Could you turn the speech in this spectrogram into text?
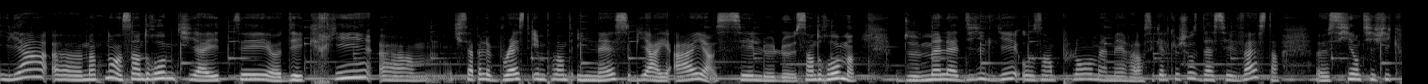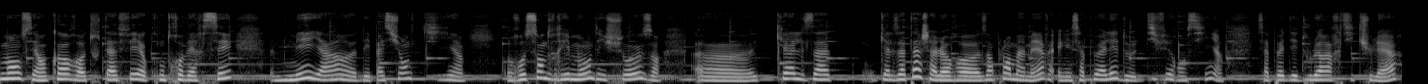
Il y a euh, maintenant un syndrome qui a été euh, décrit euh, qui s'appelle le Breast Implant Illness, BII. C'est le, syndrome de maladie liée aux implants mammaires. Alors c'est quelque chose d'assez vaste. scientifiquement, c'est encore tout à fait controversé, mais il y a des patientes qui ressentent vraiment des choses qu'elles attendent qu'elles attachent à leurs euh, implants mammaires et ça peut aller de différents signes. Ça peut être des douleurs articulaires,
